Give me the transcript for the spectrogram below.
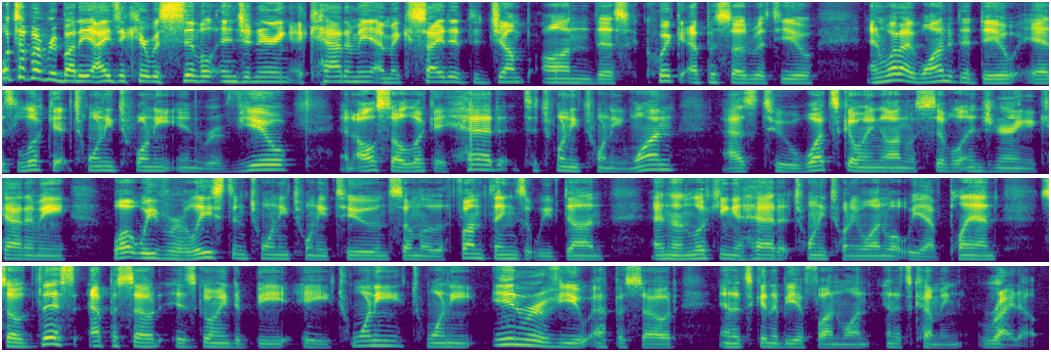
What's up, everybody? Isaac here with Civil Engineering Academy. I'm excited to jump on this quick episode with you. And what I wanted to do is look at 2020 in review and also look ahead to 2021 as to what's going on with Civil Engineering Academy, what we've released in 2022 and some of the fun things that we've done, and then looking ahead at 2021, what we have planned. So this episode is going to be a 2020 in review episode, and it's going to be a fun one, and it's coming right up.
